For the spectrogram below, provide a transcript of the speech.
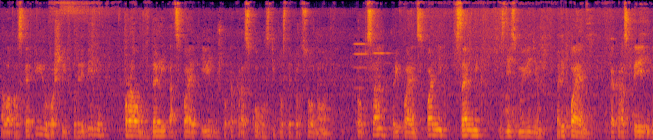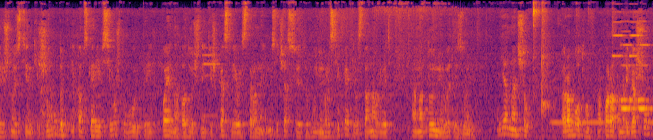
лапароскопию, вошли в подреберье, правом, вдали от спаек, и видим, что как раз к области послеоперационного рубца припаян спальник, сальник. Здесь мы видим припаян как раз к передней брюшной стенке желудок, и там, скорее всего, что будет припаяна ободочная кишка с левой стороны. Мы сейчас все это будем рассекать и восстанавливать анатомию в этой зоне. Я начал работу аппаратом Легашу.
